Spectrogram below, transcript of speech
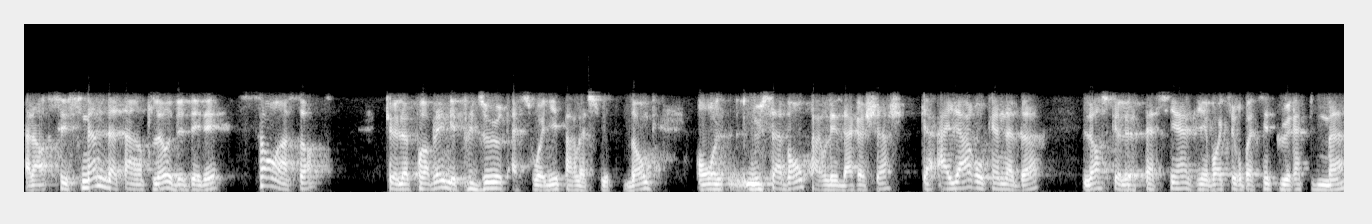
Alors, ces semaines d'attente-là, de délai, sont en sorte que le problème est plus dur à soigner par la suite. Donc, nous savons par la recherche qu'ailleurs au Canada, lorsque le patient vient voir le chiropraticien plus rapidement,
